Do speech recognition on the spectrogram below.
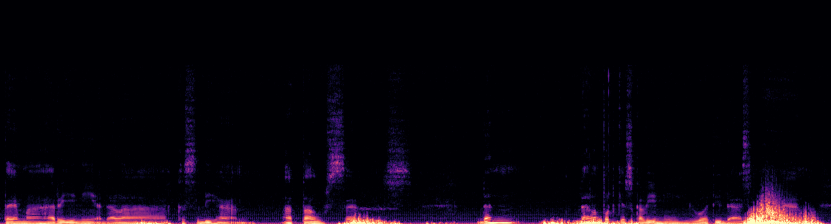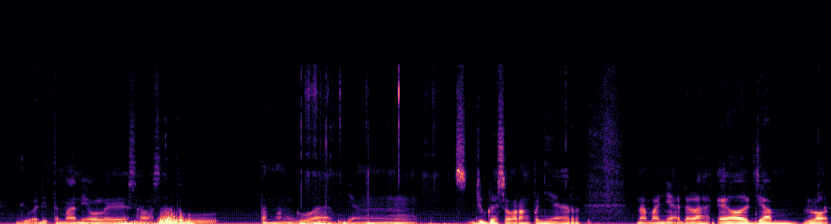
tema hari ini adalah kesedihan Atau sadness dan dalam podcast kali ini gue tidak sendirian. Gue ditemani oleh salah satu teman gue yang juga seorang penyiar. Namanya adalah El Jamlot.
